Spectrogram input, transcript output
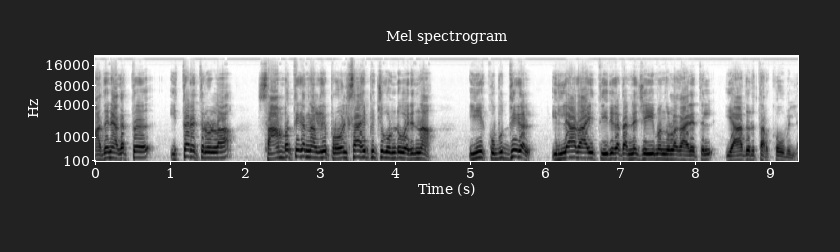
അതിനകത്ത് ഇത്തരത്തിലുള്ള സാമ്പത്തികം നൽകി പ്രോത്സാഹിപ്പിച്ചു കൊണ്ടുവരുന്ന ഈ കുബുദ്ധികൾ ഇല്ലാതായി തീരുക തന്നെ ചെയ്യുമെന്നുള്ള കാര്യത്തിൽ യാതൊരു തർക്കവുമില്ല.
